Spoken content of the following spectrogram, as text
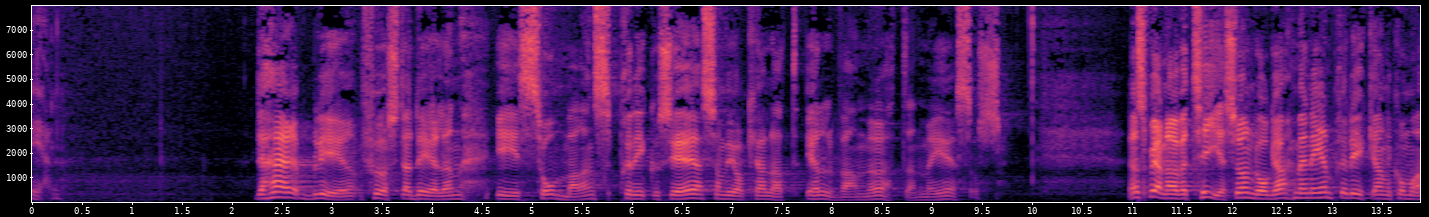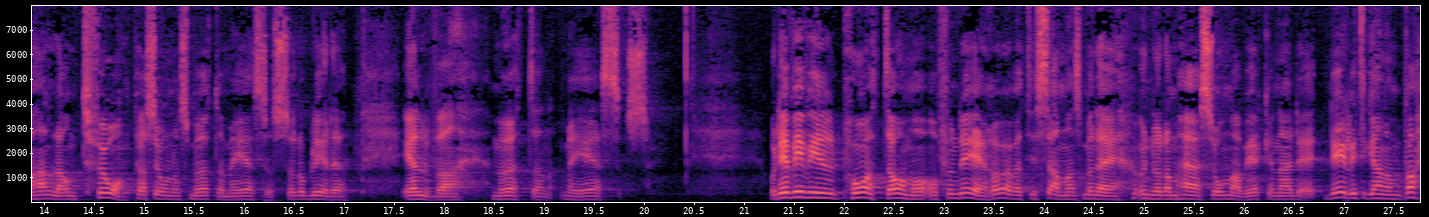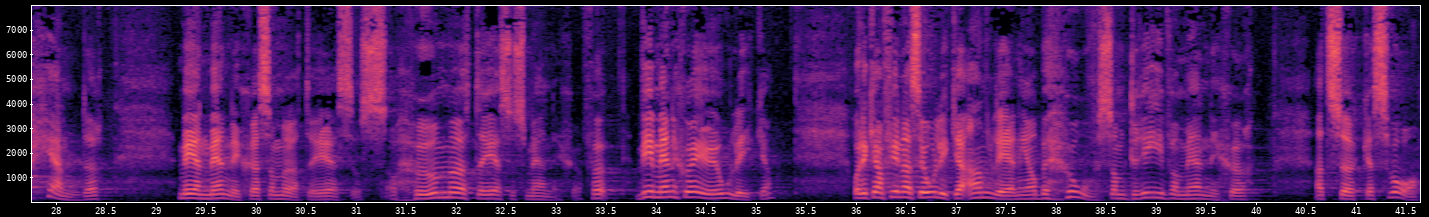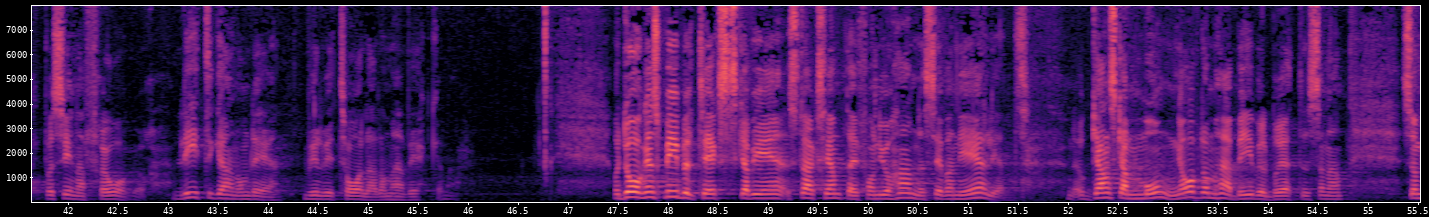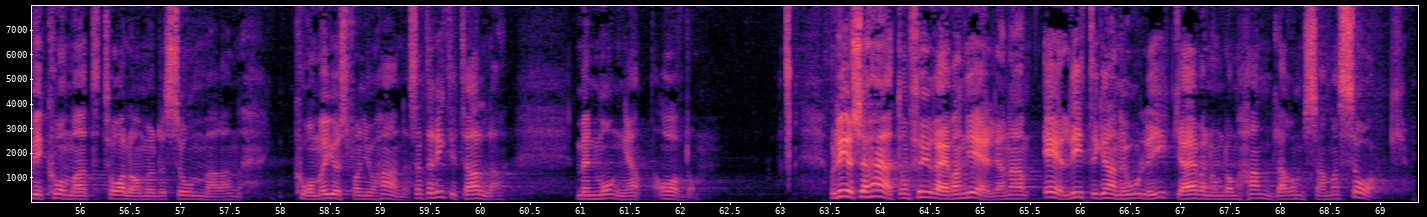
igen. Det här blir första delen i sommarens predikoserie som vi har kallat 11 möten med Jesus. Den spänner över tio söndagar, men en predikan kommer att handla om två personers möte med Jesus. Så då blir det 11 möten med Jesus. Och det vi vill prata om och fundera över tillsammans med dig under de här sommarveckorna, det, det är lite grann om vad händer med en människa som möter Jesus. Och hur möter Jesus människor? För vi människor är ju olika. Och det kan finnas olika anledningar och behov som driver människor att söka svar på sina frågor. Lite grann om det vill vi tala de här veckorna. Och dagens bibeltext ska vi strax hämta ifrån Johannes evangeliet. Ganska många av de här bibelberättelserna som vi kommer att tala om under sommaren kommer just från Johannes. Inte riktigt alla, men många av dem. Och det är så här att de fyra evangelierna är lite grann olika även om de handlar om samma sak.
